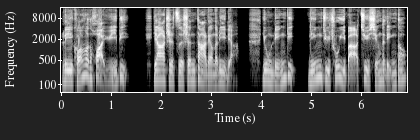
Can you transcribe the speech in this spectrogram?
李狂傲的话语一毕，压制自身大量的力量，用灵力凝聚出一把巨型的灵刀。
